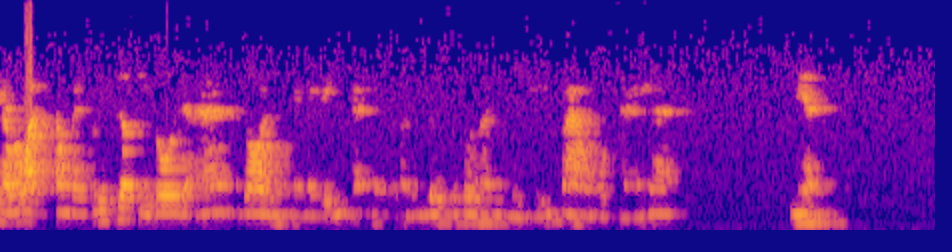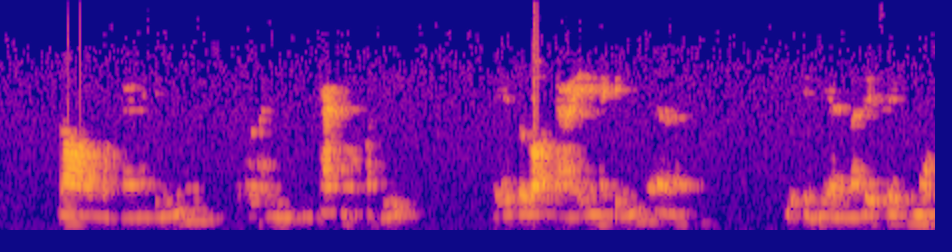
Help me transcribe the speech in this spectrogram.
chào các bạn, trong cái clip trước thì tôi đã roi một cái máy tính tại Windows Server 2019 vào một cái à, miền. Do một cái máy tính Server 2019 khác nó quản lý. Thế tôi gọi cái máy tính à, điều khiển miền là DC một.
